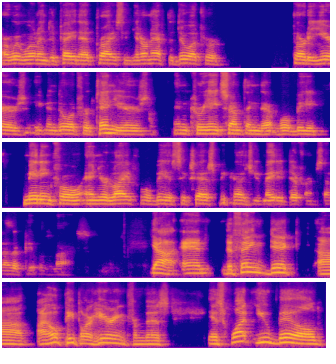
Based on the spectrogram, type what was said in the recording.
are we willing to pay that price? And you don't have to do it for 30 years. You can do it for 10 years and create something that will be meaningful, and your life will be a success because you made a difference in other people's lives. Yeah. And the thing, Dick, uh, I hope people are hearing from this is what you build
